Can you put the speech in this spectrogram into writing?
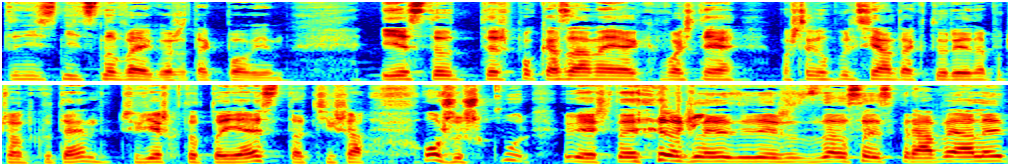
to nic, nowego, że tak powiem. I jest to też pokazane, jak właśnie masz tego policjanta, który na początku ten, czy wiesz kto to jest? Ta cisza, o, że szkur, wiesz, to nagle wiesz, zdał sobie sprawę, ale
